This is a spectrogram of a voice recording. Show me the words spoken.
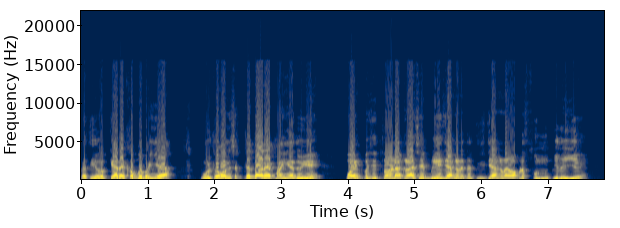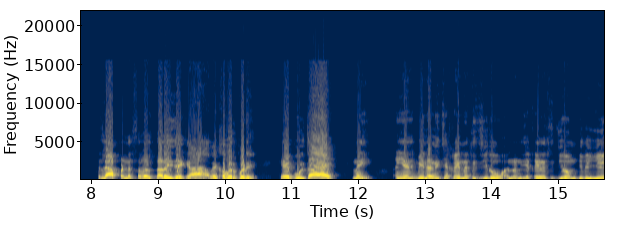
નથી. હવે ક્યારે ખબર અહીંયા ભૂલ થવાની શક્યતા રહે, પણ અહીંયા જોઈએ પોઈન્ટ પછી ત્રણ આંકડા છે, બે જ આંકડા છે. ત્રીજા આંકડામાં આપણે શૂન મૂકી દઈએ. એટલે આપણને સરળતા રહી જાય કે હા, હવે ખબર પડે કે ભૂલ થાય નહીં. અહીંયા બેના નીચે કઈ નથી જીરો અને નીચે કઈ નથી જીરો મૂકી દઈએ.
